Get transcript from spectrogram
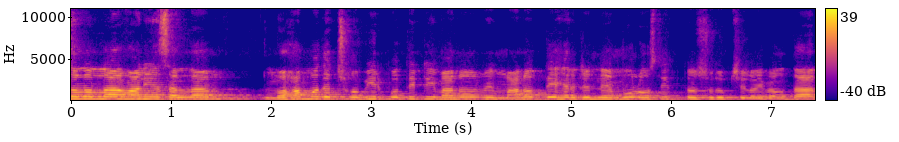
সাল্লাহ আলিয়া সাল্লাম মোহাম্মদের ছবির প্রতিটি মানব মানব দেহের জন্য মূল অস্তিত্ব স্বরূপ ছিল এবং তার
